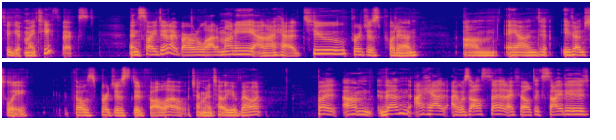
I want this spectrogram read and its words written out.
to get my teeth fixed. And so I did. I borrowed a lot of money and I had two bridges put in. Um, and eventually, those bridges did fall out, which I'm going to tell you about. But um, then I had, I was all set. I felt excited.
